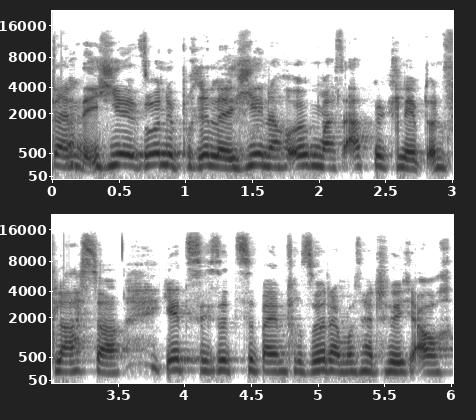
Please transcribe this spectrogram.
Dann hier so eine Brille, hier noch irgendwas abgeklebt und Pflaster. Jetzt ich sitze beim Friseur, da muss natürlich auch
